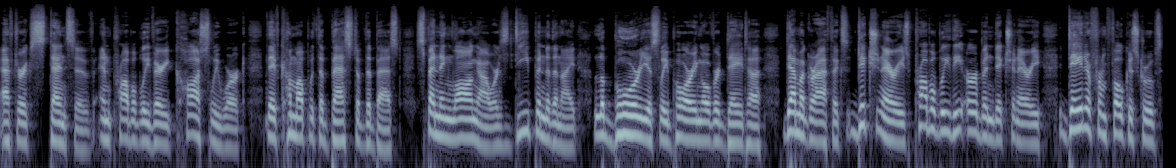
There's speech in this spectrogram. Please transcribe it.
after extensive and probably very costly work, they've come up with the best of the best, spending long hours deep into the night, laboriously poring over data, demographics, dictionaries, probably the Urban Dictionary, data from focus groups,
